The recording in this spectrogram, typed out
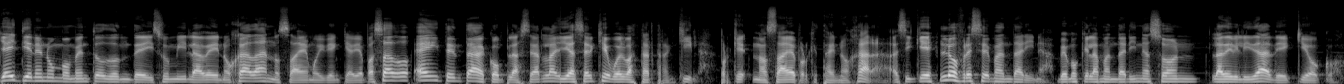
Y ahí tienen un momento donde Izumi la ve enojada, no sabe muy bien qué había pasado, e intenta complacerla y hacer que vuelva a estar tranquila, porque no sabe por qué está enojada. Así que le ofrece mandarina. Vemos que las mandarinas son la debilidad de Kyoko.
